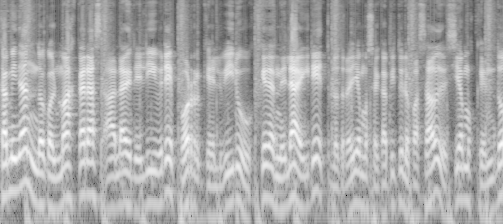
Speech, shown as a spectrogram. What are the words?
caminando con máscaras al aire libre porque el virus queda en el aire. Te lo traíamos el capítulo pasado y decíamos que en dos,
